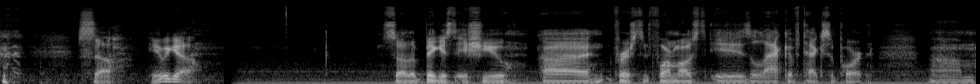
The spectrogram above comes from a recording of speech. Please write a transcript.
so here we go. So the biggest issue, uh, first and foremost, is a lack of tech support. Um,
